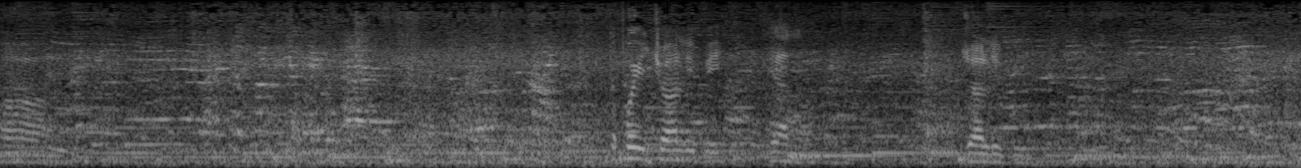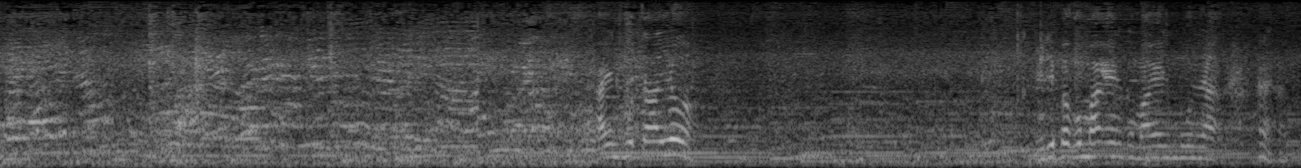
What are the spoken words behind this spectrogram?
Oh. Ito po yung Jollibee. Yan oh. Jollibee. Kain po tayo. Hindi pa kumain, kumain muna.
